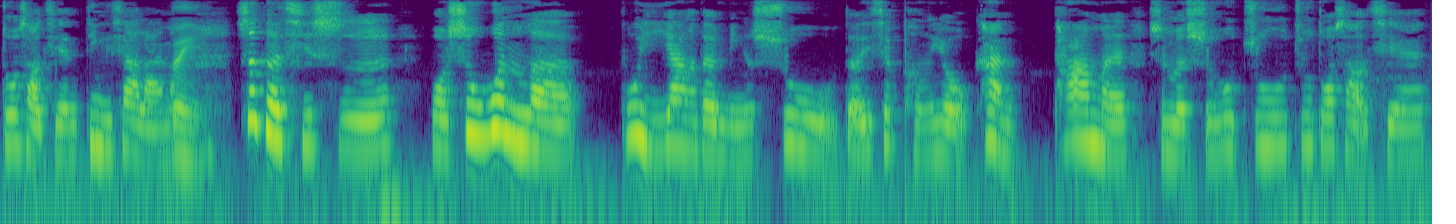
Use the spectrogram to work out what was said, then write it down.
多少钱定下来吗？对，这个其实我是问了不一样的民宿的一些朋友，看他们什么时候租，租多少钱。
